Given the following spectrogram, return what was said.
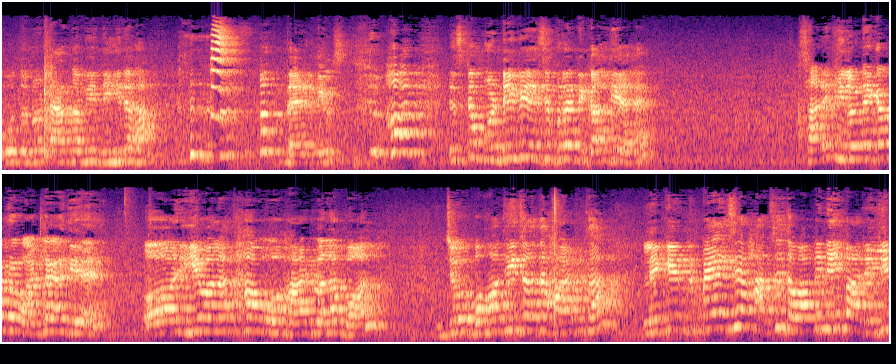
वो दोनों टांग अभी नहीं रहा। बैड न्यूज़ और इसका मुंडी भी ऐसे पूरा निकाल दिया है। सारे खिलौने का पूरा वाट लगा दिया है। और ये वाला था वो हार्ड वाला बॉल जो बहुत ही ज़्यादा हार्ड था। लेकिन मैं इसे हाथ से दबा भी नहीं पा रही थी।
